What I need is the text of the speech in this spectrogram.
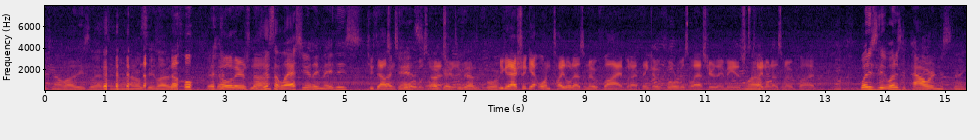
There's not a lot of these left. I don't see a lot of No, no, there's these. not. Is this the last year they made these? 2004 was the last okay, year. it. 2004. You could actually get one titled as an 05, but I think 04 was the last year they made it. It's Wow. titled as an 05. What is the what is the power in this thing?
